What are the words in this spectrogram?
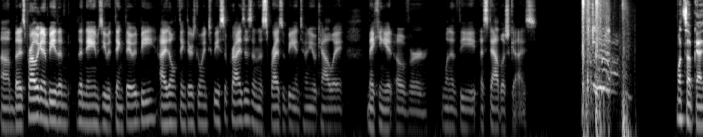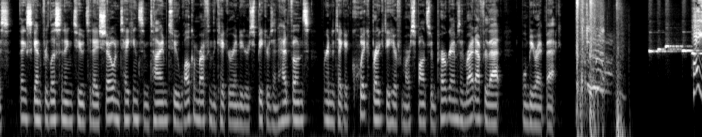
Um, but it's probably going to be the the names you would think they would be. I don't think there's going to be surprises, and the surprise would be Antonio Callaway making it over one of the established guys. What's up, guys? Thanks again for listening to today's show and taking some time to welcome Roughing the Kicker into your speakers and headphones. We're going to take a quick break to hear from our sponsored programs, and right after that, we'll be right back.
